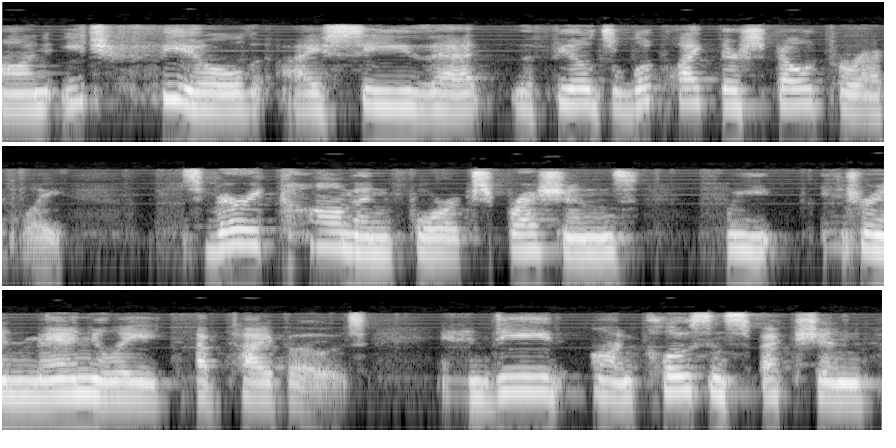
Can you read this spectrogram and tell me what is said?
on each field, I see that the fields look like they're spelled correctly. It's very common for expressions we enter in manually have typos. And indeed, on close inspection,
